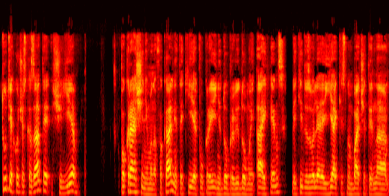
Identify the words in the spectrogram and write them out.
тут я хочу сказати, що є покращені монофокальні, такі як в Україні добре відомий iHands, який дозволяє якісно бачити на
